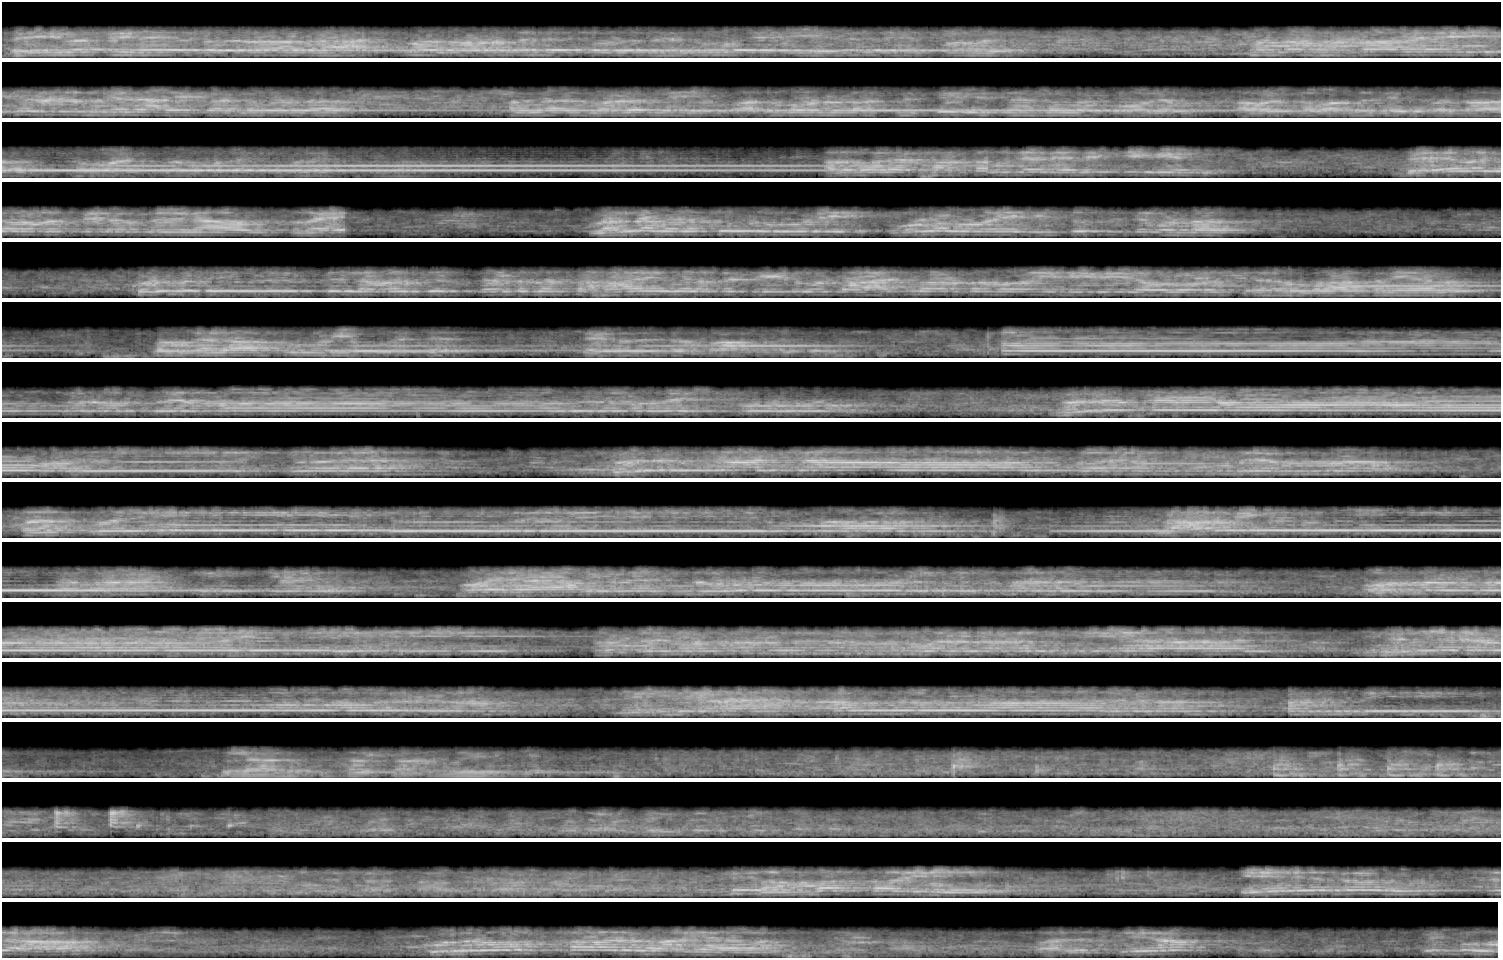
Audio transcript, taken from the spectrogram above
ദൈവത്തിനെ തൊഴാതെ ആത്മനാഥനെ തൊഴുത് എന്നുമേ എതിരേൽപ്പവൻ സ്വന്തം ഭർത്താവിനെ ഈശ്വരന് ദുരനായി കണ്ടുകൊണ്ട് എന്നാൽ മഴ അതുപോലുള്ള സ്ഥിതിവിശേഷങ്ങൾ പോലും അവൾക്ക് വന്നു ചേരുമെന്നാണ് ഭഗവാൻ നമ്മുടെ ഉപദേശിക്കുന്നത് അതുപോലെ ഭർത്തപൂജ ലഭിക്കുകയും ദേവലോകത്തിലും എല്ലാം ശ്രേ നല്ല മനസ്സോടുകൂടി പൂർണമായി വിശ്വസിച്ചുകൊണ്ട് കുടുംബജീവിതത്തിൽ അവൾക്ക് വേണ്ടുന്ന സഹായങ്ങളൊക്കെ ചെയ്തുകൊണ്ട് ആത്മാർത്ഥമായ രീതിയിൽ അവളോട് പ്രാർത്ഥനയാണ്. നമുക്കെല്ലാവർക്കും കൂടി ഒന്നിച്ച് ദൈവദത്തം പ്രാർത്ഥിക്കുന്നു பிள்ளையார் புத்தல் அனுமதிக்கு సంవత్సరిణి ఏదవింశ గుణోత్సారమాయ వలస్య ఇప్పుడు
